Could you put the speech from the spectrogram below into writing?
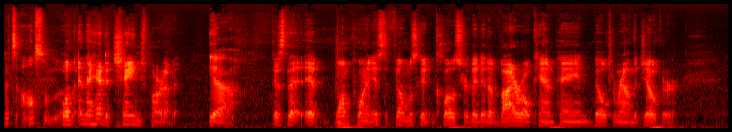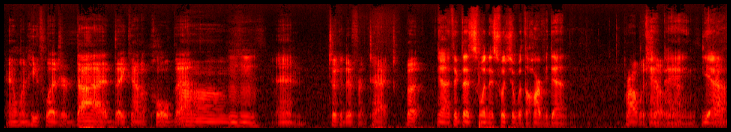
That's awesome though. Well, and they had to change part of it yeah. because at one point, as the film was getting closer, they did a viral campaign built around the Joker, and when Heath Ledger died, they kind of pulled that um, hmm and took a different tact. But Yeah, I think that's when they switched it with the Harvey Dent probably so. yeah. campaign. Yeah. Yeah.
